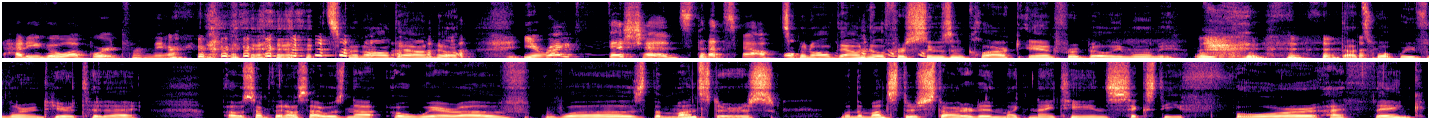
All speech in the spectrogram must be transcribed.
how do you go upward from there? It's been all downhill. You're right, fish heads. That's how. It's been all downhill for Susan Clark and for Billy Mumy. That's what we've learned here today. Oh, something else I was not aware of was the Munsters. When the Munsters started in like 1964, I think,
